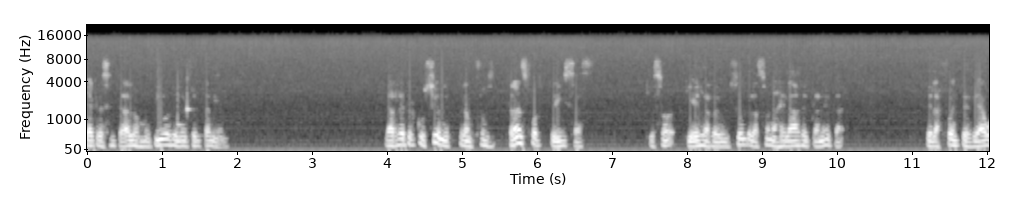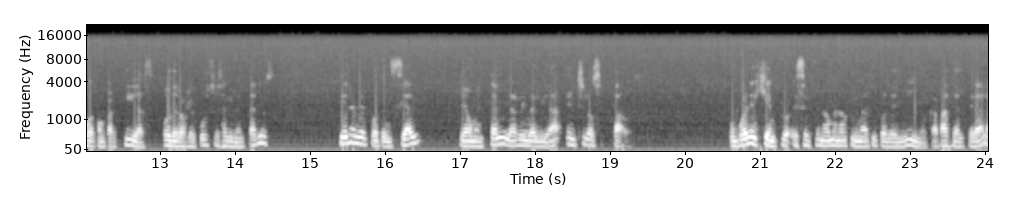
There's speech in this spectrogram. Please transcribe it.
que acrecentará los motivos del enfrentamiento. Las repercusiones transfronterizas, que, que es la reducción de las zonas heladas del planeta, de las fuentes de agua compartidas o de los recursos alimentarios, tienen el potencial de aumentar la rivalidad entre los estados. Un buen ejemplo es el fenómeno climático del Niño, capaz de alterar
